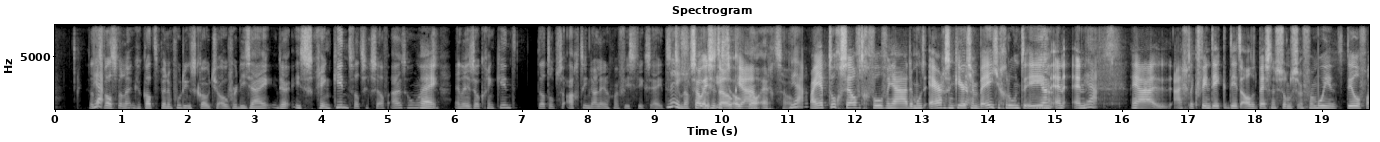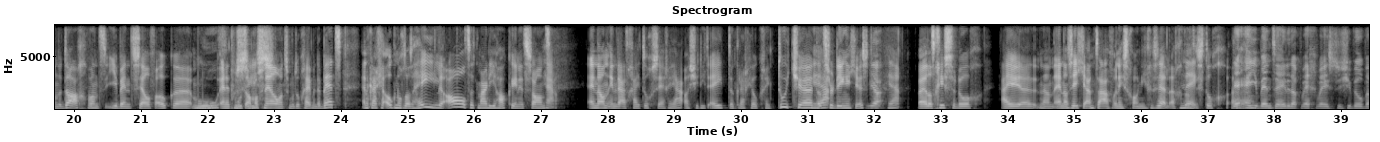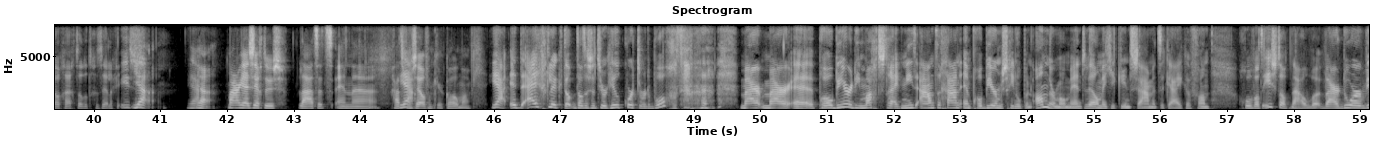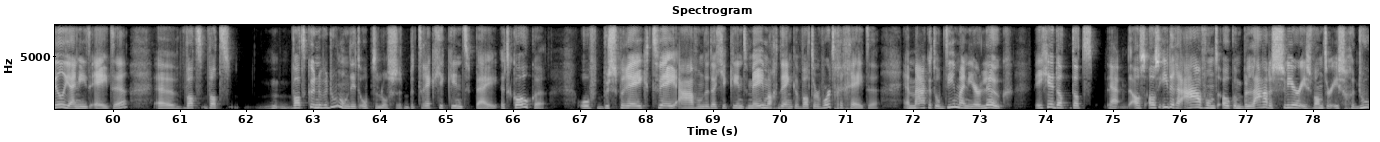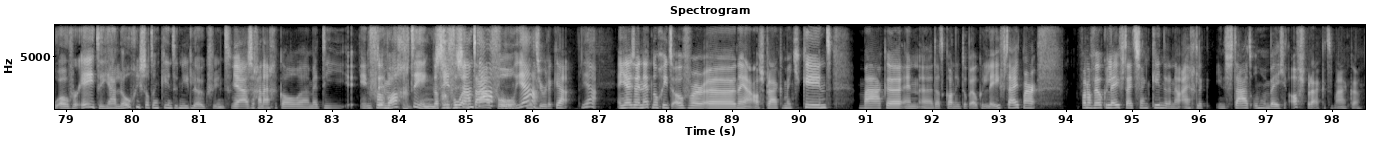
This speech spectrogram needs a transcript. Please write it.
Dat Ja. was wel een, ik had het met een voedingscoach over. Die zei, er is geen kind wat zichzelf uithongert. Nee. En er is ook geen kind dat op zijn 18 alleen nog maar vissticks eet. Nee, Toen dacht ik, zo ja, is dat het ook, ja. wel echt zo. ja, Maar je hebt toch zelf het gevoel van ja, er moet ergens een keertje een beetje groente in. Ja. En, en ja. ja, eigenlijk vind ik dit altijd best een, soms een vermoeiend deel van de dag. Want je bent zelf ook eh, moe, Moe, en het moet allemaal snel, want ze moet op een gegeven moment naar bed. En dan krijg je ook nog dat hele, altijd maar die hakken in het zand. Ja. En dan inderdaad ga je toch zeggen, ja, als je niet eet, dan krijg je ook geen toetje, Ja. dat soort dingetjes. Ja. ja. Wij hadden dat gisteren nog. Hij, eh, dan, en dan zit je aan tafel en is het gewoon niet gezellig. Nee. Dat is toch... Nee, eh, en je bent de hele dag weg geweest, dus je wil wel graag dat het gezellig is. ja, Ja. ja. maar jij zegt dus, laat het en eh, gaat Ja. vanzelf een keer komen. Ja, het, eigenlijk, dat, dat is natuurlijk heel kort door de bocht. maar maar eh, probeer die machtsstrijd niet aan te gaan. En probeer misschien op een ander moment wel met je kind samen te kijken van... Goh, wat is dat nou? Wa- Waardoor wil jij niet eten? Eh, wat, wat, wat kunnen we doen om dit op te lossen? Betrek je kind bij het koken. Of bespreek twee avonden dat je kind mee mag denken wat er wordt gegeten. En maak het op die manier leuk. Weet je, dat, dat Ja. als, als iedere avond ook een beladen sfeer is, want er is gedoe over eten. Ja, logisch dat een kind het niet leuk vindt. Ja, ze gaan eigenlijk al eh, met die in Verwachting. dat gevoel ze aan tafel. Ja, natuurlijk. Ja. ja. En jij zei net nog iets over eh, nou ja, afspraken met je kind maken. En eh, dat kan niet op elke leeftijd. Maar vanaf welke leeftijd zijn kinderen nou eigenlijk in staat om een beetje afspraken te maken?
